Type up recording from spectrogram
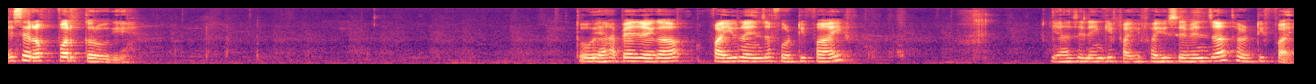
ऐसे रफ वर्क करोगे। तो यहाँ पे आ जाएगा फाइव नाइन ज़ा फोर्टी फाइव यहाँ से लेंगे फाइव फाइव सेवन ज़ा थर्टी फाइव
